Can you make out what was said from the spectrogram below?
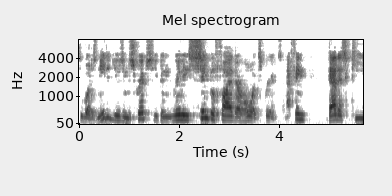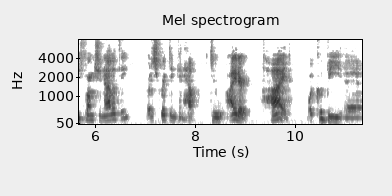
to what is needed using the scripts. You can really simplify their whole experience. And I think that is key functionality where the scripting can help to either hide what could be uh,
